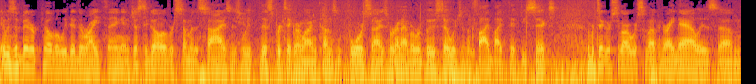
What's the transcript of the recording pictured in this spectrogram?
It was a bitter pill, but we did the right thing. And just to go over some of the sizes, we, this particular line comes in four sizes. We're going to have a Robusto, which is a 5x56. The particular cigar we're smoking right now is um,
